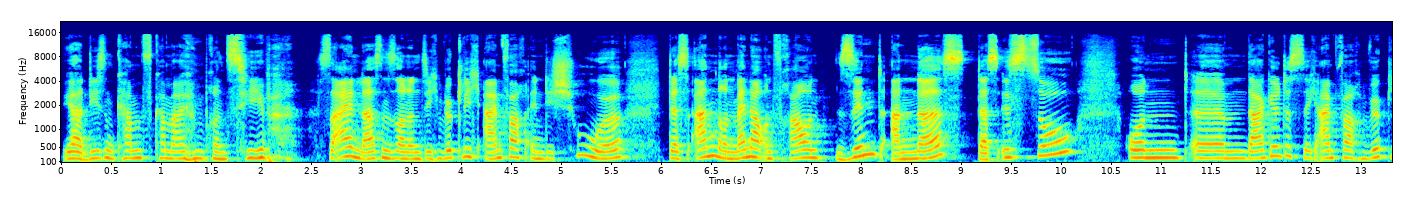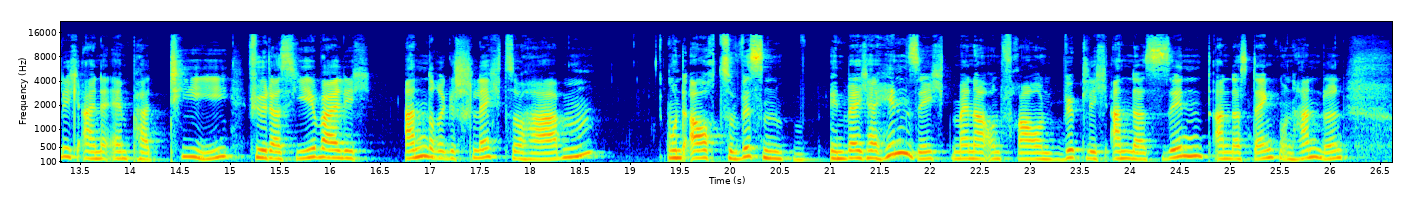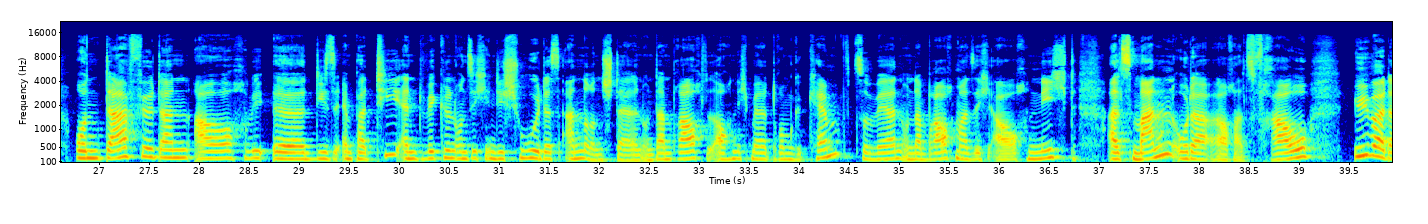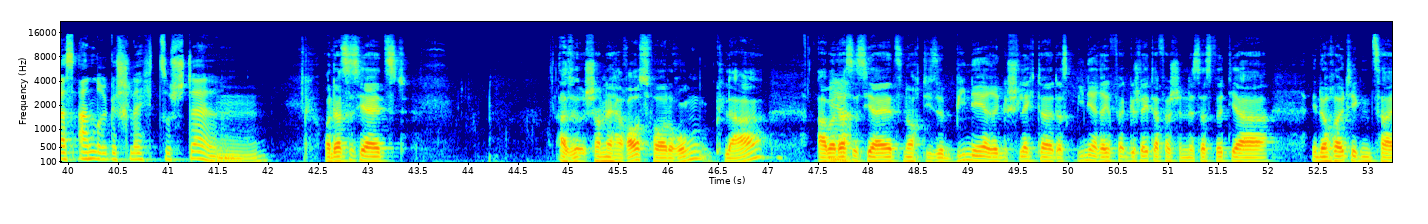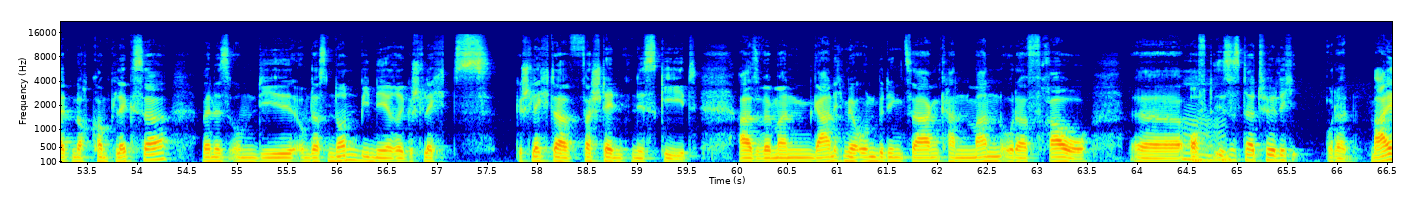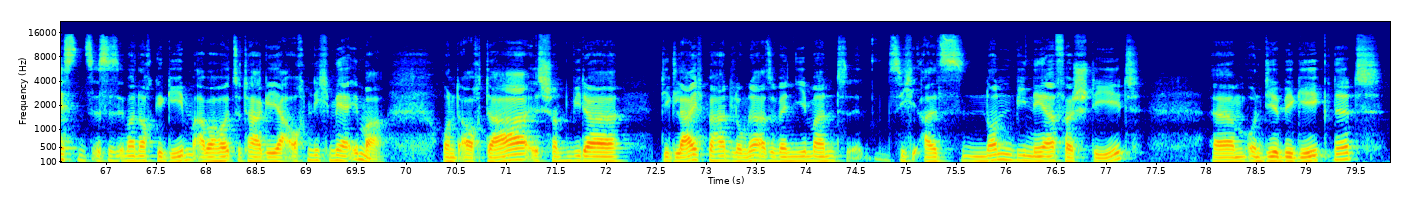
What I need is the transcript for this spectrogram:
ja, diesen Kampf kann man im Prinzip sein lassen, sondern sich wirklich einfach in die Schuhe des anderen. Männer und Frauen sind anders, das ist so. Und ähm, da gilt es sich einfach wirklich eine Empathie für das jeweilig andere Geschlecht zu haben und auch zu wissen, in welcher Hinsicht Männer und Frauen wirklich anders sind, anders denken und handeln und dafür dann auch äh, diese Empathie entwickeln und sich in die Schuhe des anderen stellen. Und dann braucht es auch nicht mehr drum gekämpft zu werden und dann braucht man sich auch nicht als Mann oder auch als Frau über das andere Geschlecht zu stellen. Mhm. Und das ist ja jetzt also schon eine Herausforderung, klar. Aber ja. das ist ja jetzt noch diese binäre Geschlechter, das binäre Geschlechterverständnis, das wird ja in der heutigen Zeit noch komplexer, wenn es um die, um das non-binäre Geschlechts, Geschlechterverständnis geht. Also wenn man gar nicht mehr unbedingt sagen kann, Mann oder Frau. Äh, mhm. Oft ist es natürlich, oder meistens ist es immer noch gegeben, aber heutzutage ja auch nicht mehr immer. Und auch da ist schon wieder die Gleichbehandlung. Ne? Also wenn jemand sich als non-binär versteht ähm, und dir begegnet,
